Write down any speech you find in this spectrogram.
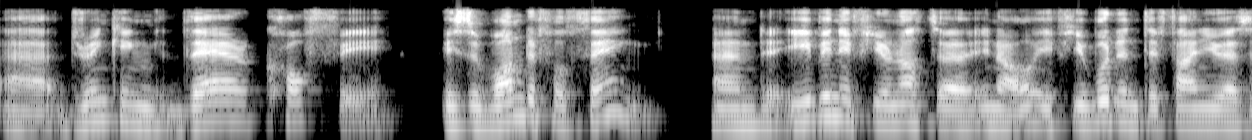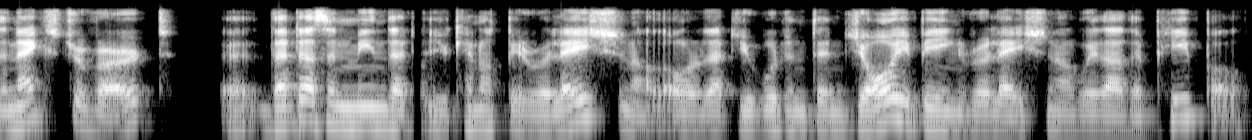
uh, drinking their coffee is a wonderful thing. And even if you're not a, you know if you wouldn't define you as an extrovert uh, that doesn't mean that you cannot be relational or that you wouldn't enjoy being relational with other people.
